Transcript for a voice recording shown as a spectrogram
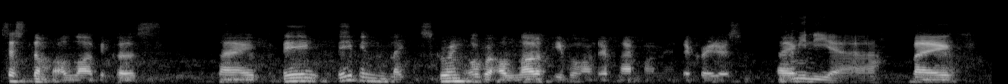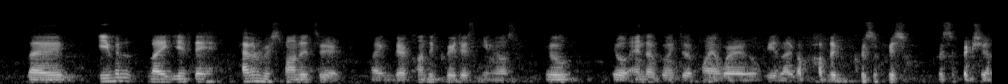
system a lot because like they they've been like screwing over a lot of people on their platform and their creators. Like I mean, yeah. like like even like if they haven't responded to like their content creators emails, it'll it'll end up going to a point where it'll be like a public crucifixion crucifixion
